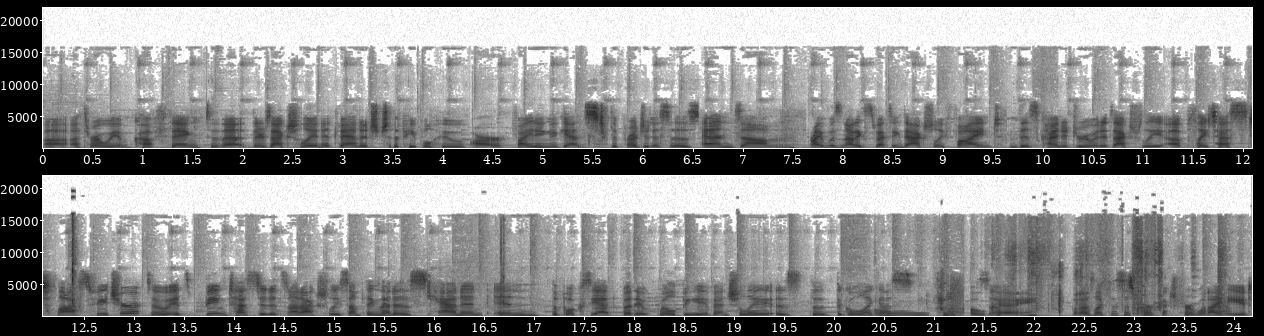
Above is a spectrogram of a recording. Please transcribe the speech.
uh, Athroium cuff thing so that there's actually an advantage to the people who are fighting against the prejudices. And um, I was not expecting to actually find this kind of druid. It's actually a playtest class feature, so it's being tested. It's not actually something that is canon in the books yet, but it will be eventually. Is the the goal, I guess. Oh, okay. But I was like, this this is perfect for what I need.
